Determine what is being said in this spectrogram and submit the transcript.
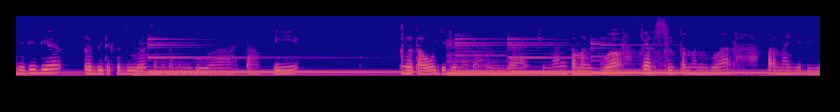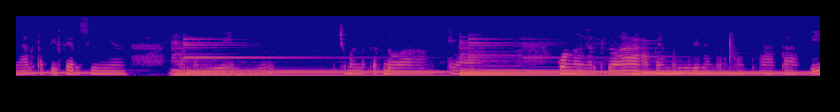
jadi dia lebih deket duluan sama temen gue tapi nggak tahu jadi atau enggak. Cuman teman gue versi teman gue pernah jadian tapi versinya mantan gue ini cuma deket doang. Ya gue nggak ngerti lah apa yang terjadi di antara mereka. Tapi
